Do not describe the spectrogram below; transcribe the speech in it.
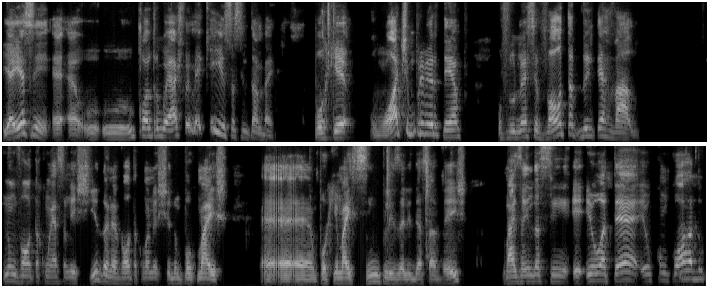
E aí, assim, é, é, o, o, o, contra o Goiás foi meio que isso, assim, também. Porque um ótimo primeiro tempo, o Fluminense volta do intervalo, não volta com essa mexida, né? Volta com uma mexida um pouco mais, é, é, é um pouquinho mais simples ali dessa vez, mas ainda assim, eu até, eu concordo,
